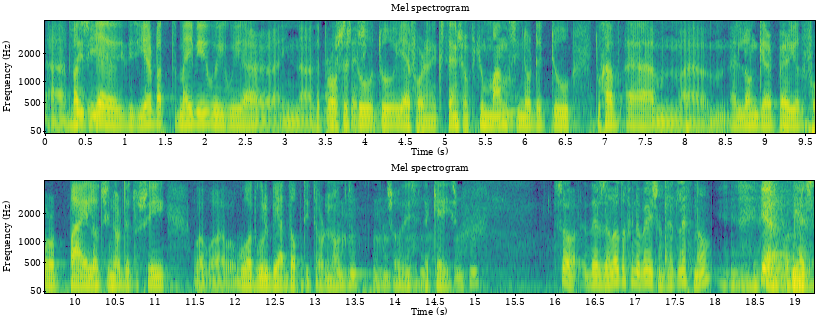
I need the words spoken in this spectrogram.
Uh, but this yeah, this year. But maybe we, we are in uh, the process to, to yeah for an extension of few months mm-hmm. in order to to have um, um, a longer period for pilots in order to see what will be adopted or not. Mm-hmm, mm-hmm, so this is the case. So there's a lot of innovation that left, no? Yeah. Okay. Yes.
